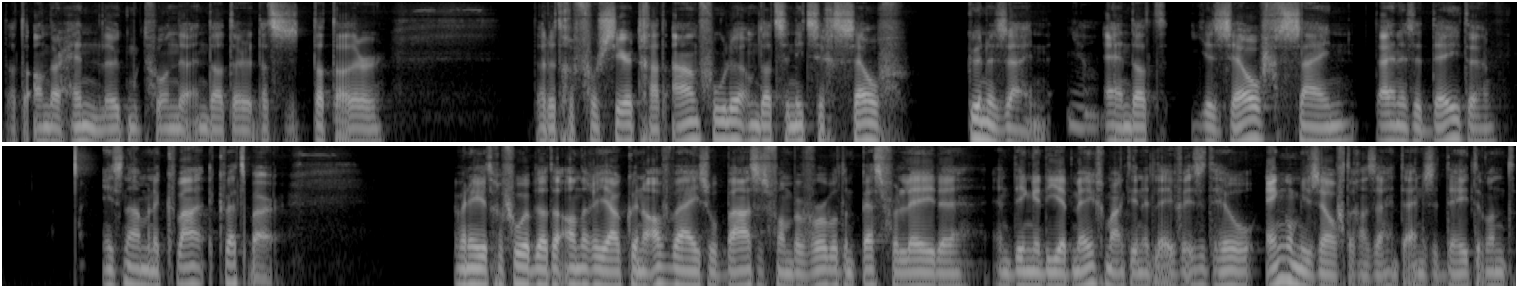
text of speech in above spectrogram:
dat de ander hen leuk moet vinden en dat, er, dat, ze, dat, dat, er, dat het geforceerd gaat aanvoelen omdat ze niet zichzelf kunnen zijn. ja. En dat jezelf zijn tijdens het daten is namelijk kwetsbaar. En wanneer je het gevoel hebt dat de anderen jou kunnen afwijzen op basis van bijvoorbeeld een pestverleden en dingen die je hebt meegemaakt in het leven, is het heel eng om jezelf te gaan zijn tijdens het daten. Want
